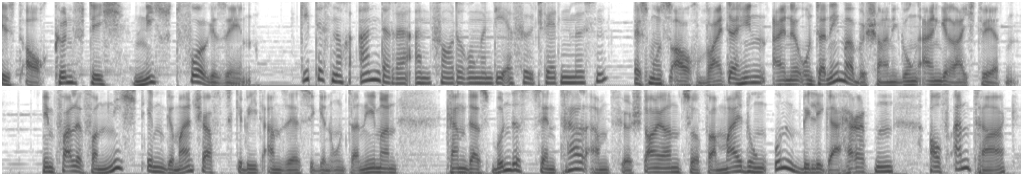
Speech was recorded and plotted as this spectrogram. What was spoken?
ist auch künftig nicht vorgesehen. Gibt es noch andere Anforderungen, die erfüllt werden müssen? Es muss auch weiterhin eine Unternehmerbescheinigung eingereicht werden. Im Falle von nicht im Gemeinschaftsgebiet ansässigen Unternehmern kann das Bundeszentralamt für Steuern zur Vermeidung unbilliger Härten auf Antrag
